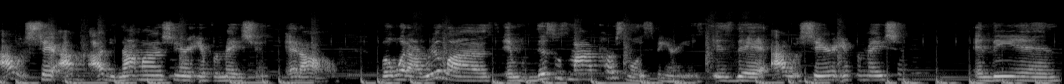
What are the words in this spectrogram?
I would share I, I do not mind sharing information at all. But what I realized, and this was my personal experience, is that I would share information and then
